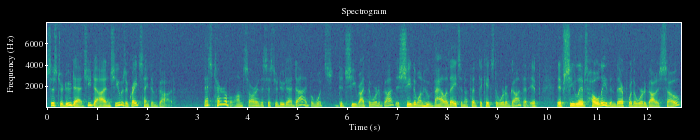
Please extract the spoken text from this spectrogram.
Sister Doodad, she died and she was a great saint of God. That's terrible. I'm sorry the Sister Doodad died, but what's, did she write the Word of God? Is she the one who validates and authenticates the Word of God? That if, if she lives holy, then therefore the Word of God is so?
